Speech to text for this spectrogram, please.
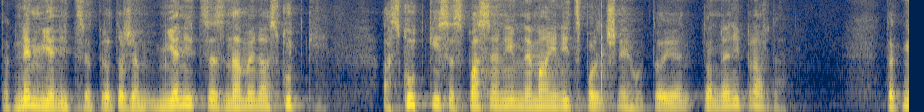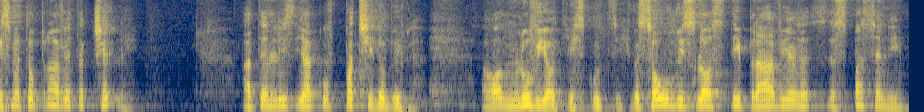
Tak neměnit se, protože měnit se znamená skutky. A skutky se spaseným nemají nic společného. To, je, to není pravda. Tak my jsme to právě tak četli. A ten list Jakub patří do Bible. A on mluví o těch skutcích v souvislosti právě se spaseným.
